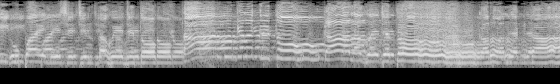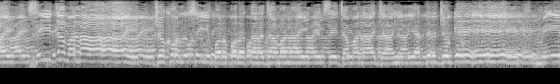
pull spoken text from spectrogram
এই উপায় নিয়ে সে চিন্তা হয়ে যেত। তার মুখের আকৃত কালা হয়ে যেত। কারণ একটাই, সেই জামানায়, যখন সেই বর্বরতার জামানায়, সেই জামানায় জাহিলিয়াতের যুগে মেয়ে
